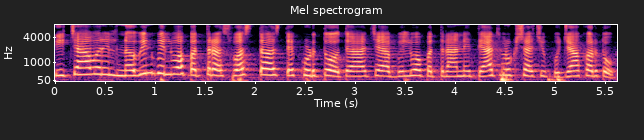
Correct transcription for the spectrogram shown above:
तिच्यावरील नवीन बिल्वपत्र स्वस्त असते खुडतो त्याच्या बिल्वपत्राने त्याच वृक्षाची पूजा करतो.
